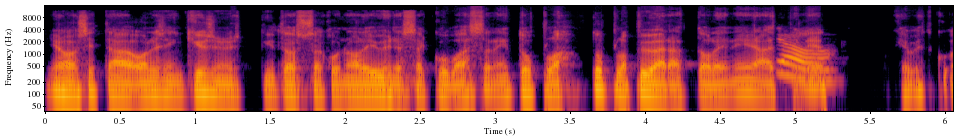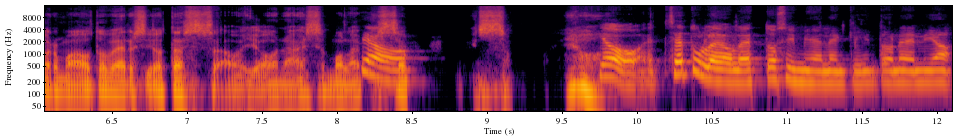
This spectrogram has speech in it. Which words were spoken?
Joo, sitä olisin kysynyt tuossa, kun oli yhdessä kuvassa, niin tupla, tupla pyörät oli, niin ajattelin, Joo. että kevyt kuorma-autoversio tässä on jo näissä molemmissa. Joo, Joo. Joo että se tulee olemaan tosi mielenkiintoinen ja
